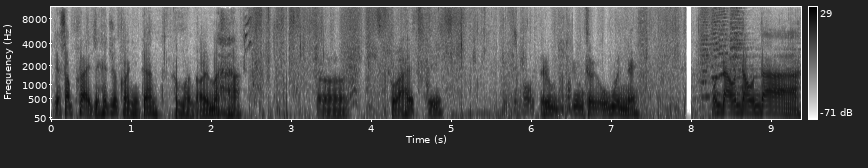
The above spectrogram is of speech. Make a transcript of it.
이제 surprise 해줄 거니까 한번 얼마나 어, 좋아할지. 어, 여러분 지금 저기 오고 있네. 온다 온다 온다.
